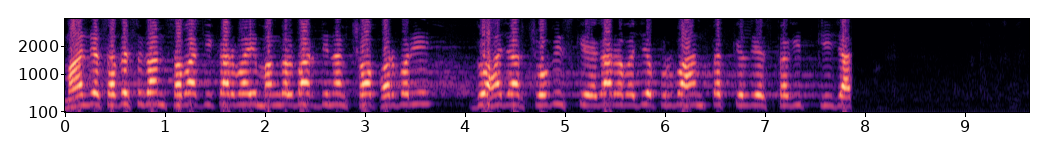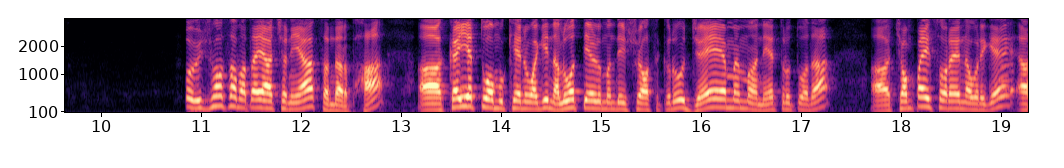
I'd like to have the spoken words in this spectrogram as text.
मान्य सदस्यगण, सभा की कार्रवाई मंगलवार दिनांक 6 फरवरी 2024 के 11 बजे पूर्वाह्न तक के लिए स्थगित की जाती ವಿಶ್ವಾಸ ಮತಯಾಚನೆಯ ಸಂದರ್ಭ ಆ, ಕೈ ಎತ್ತುವ ಮುಖೇನವಾಗಿ ನಲವತ್ತೇಳು ಮಂದಿ ಶಾಸಕರು ಜೆಎಂಎಂ ನೇತೃತ್ವದ ಆ, ಚಂಪೈ ಸೊರೇನ್ ಅವರಿಗೆ ಆ,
